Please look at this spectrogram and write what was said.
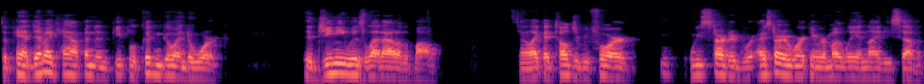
the pandemic happened and people couldn't go into work, the genie was let out of the bottle. Now, like I told you before, we started i started working remotely in 97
